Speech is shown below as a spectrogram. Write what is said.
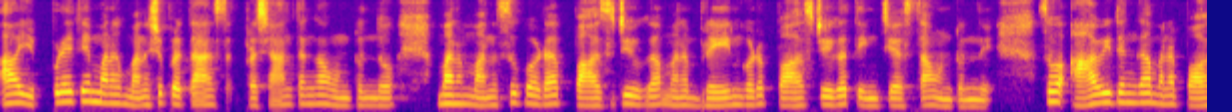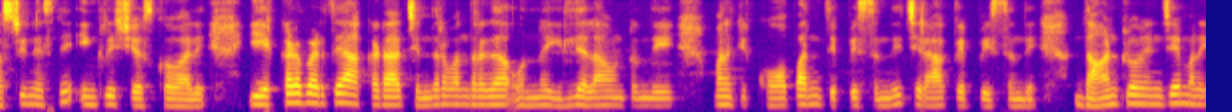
ఆ ఎప్పుడైతే మన మనసు ప్రతా ప్రశాంతంగా ఉంటుందో, మన మనసు కూడా పాజిటివ్‌గా, మన బ్రెయిన్ కూడా పాజిటివ్‌గా థింక్ చేస్తూ ఉంటుంది. సో, ఆ విధంగా మన పాజిటివ్‌నెస్‌ని ఇంక్రీజ్ చేసుకోవాలి. ఎక్కడ పడితే అక్కడ చిందరవందరగా ఉన్న ఇల్లు ఎలా ఉంటుంది? మనకి కోపాన్ని తెప్పిస్తుంది, చిరాకు తెప్పిస్తుంది. దాంట్లో నుంచే మనం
